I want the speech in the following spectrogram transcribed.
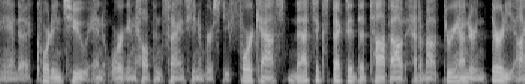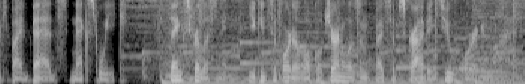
and according to an Oregon Health and Science University forecast, that's expected to top out at about 330 occupied beds next week. Thanks for listening. You can support our local journalism by subscribing to Oregon Live.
